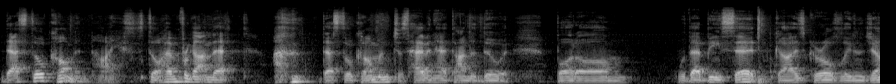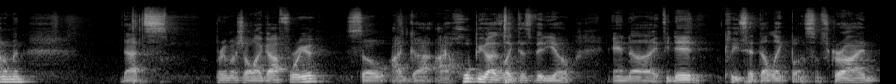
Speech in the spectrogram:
That's still coming. I still haven't forgotten that. that's still coming. Just haven't had time to do it. But um, with that being said, guys, girls, ladies and gentlemen, that's pretty much all I got for you. So I got. I hope you guys like this video, and uh, if you did, please hit that like button, subscribe,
